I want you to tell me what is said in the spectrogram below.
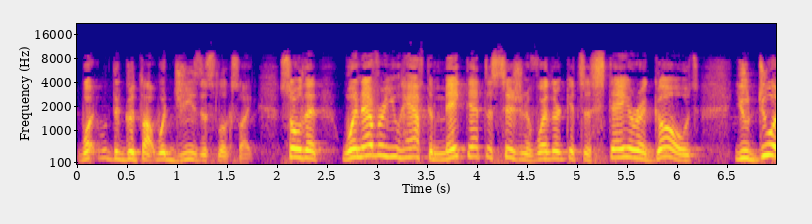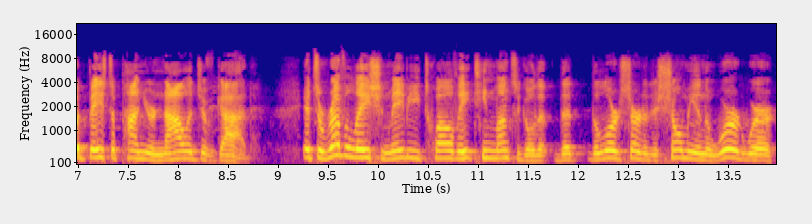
what the good thought, what Jesus looks like. So that whenever you have to make that decision of whether it gets a stay or it goes, you do it based upon your knowledge of God. It's a revelation maybe 12, 18 months ago that, that the Lord started to show me in the Word where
